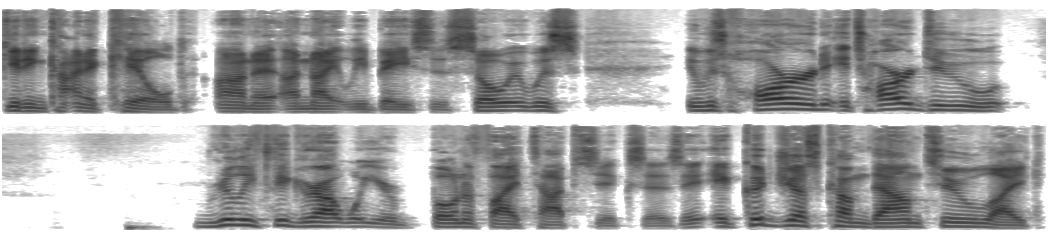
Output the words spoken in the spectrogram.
getting kind of killed on a, a nightly basis. So it was it was hard. It's hard to really figure out what your bona fide top six is. It, it, could just come down to like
